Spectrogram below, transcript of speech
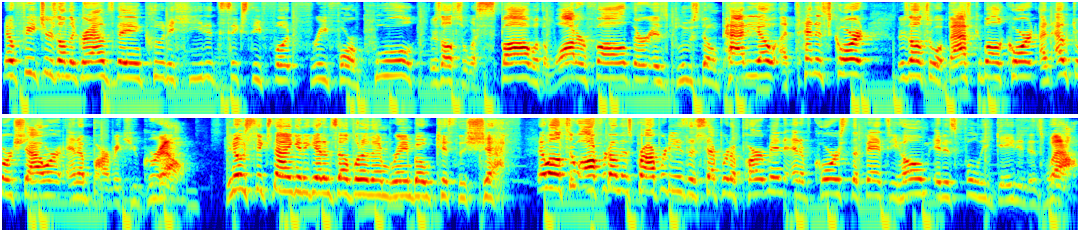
Now features on the grounds, they include a heated 60 foot freeform pool. There's also a spa with a waterfall. There is bluestone patio, a tennis court. There's also a basketball court, an outdoor shower, and a barbecue grill. You know 6 9 gonna get himself one of them rainbow kiss the chef. Now also offered on this property is a separate apartment and of course the fancy home, it is fully gated as well.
